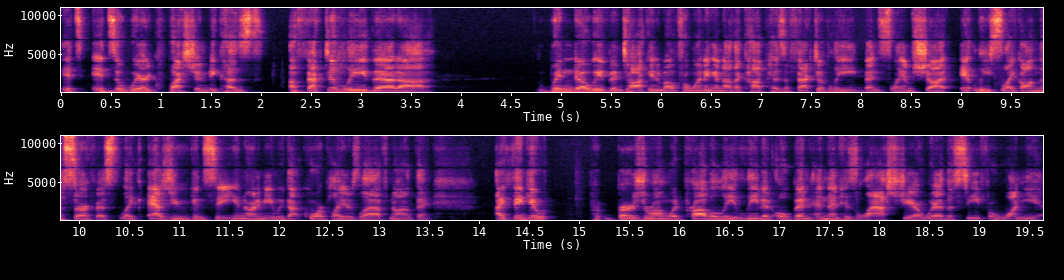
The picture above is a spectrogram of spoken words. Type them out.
it's it's a weird question because effectively that uh window we've been talking about for winning another cup has effectively been slammed shut, at least like on the surface, like as you can see. You know what I mean? We got core players left, not a thing. I think it Bergeron would probably leave it open and then his last year wear the C for one year.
